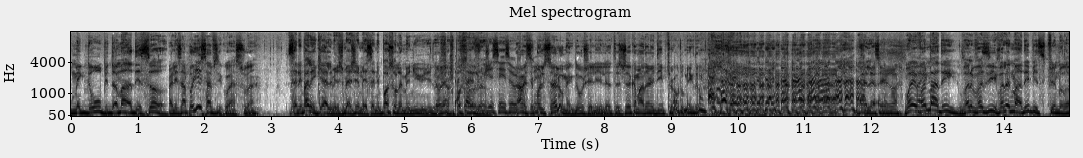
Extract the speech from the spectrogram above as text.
McDo puis demander ça. Ben, les employés savent c'est quoi, souvent? Ça dépend lesquels, mais j'imagine, mais ça n'est pas sur le menu. là. Je cherche pas ça. là. ça. Non, mais c'est pas le seul au McDo, Chélie. T'as déjà commandé un Deep Throat au McDo? Ah, essaieras. Ouais, va demander. Le- Vas-y, va le demander puis tu te filmeras.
